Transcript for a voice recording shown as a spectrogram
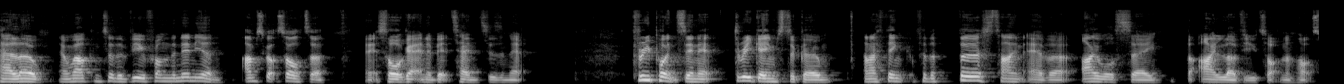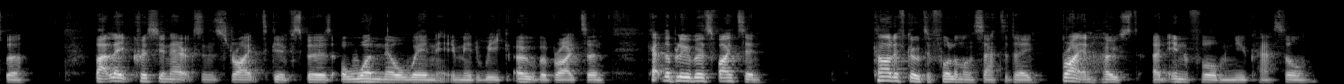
Hello, and welcome to the View from the Ninian. I'm Scott Salter, and it's all getting a bit tense, isn't it? Three points in it, three games to go, and I think for the first time ever, I will say that I love you, Tottenham Hotspur. That late Christian Eriksen strike to give Spurs a 1 0 win in midweek over Brighton kept the Bluebirds fighting. Cardiff go to Fulham on Saturday, Brighton host an informed Newcastle,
